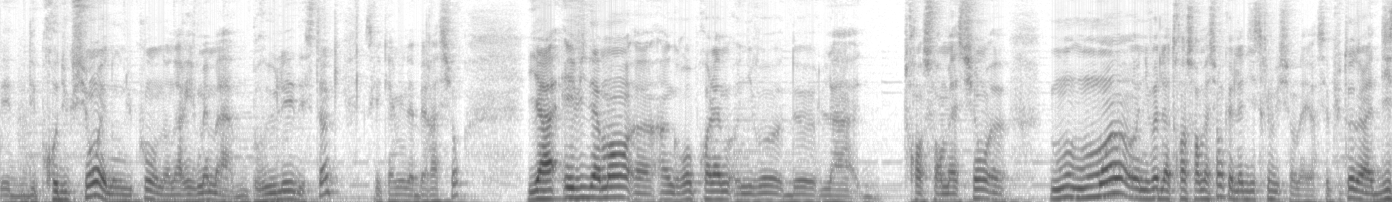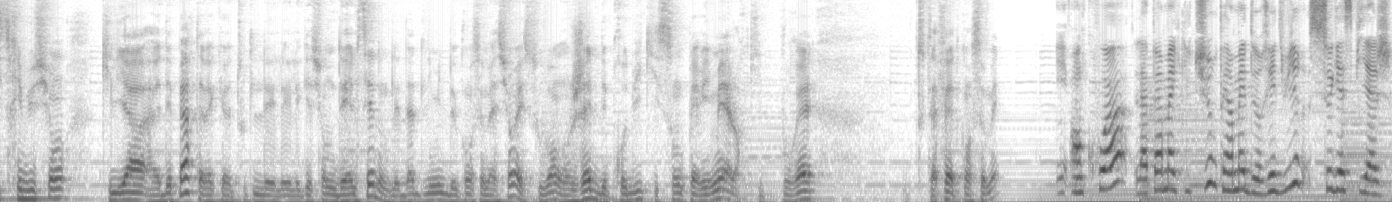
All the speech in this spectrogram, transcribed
des productions et donc du coup, on en arrive même à brûler des stocks, ce qui est quand même une aberration. Il y a évidemment euh, un gros problème au niveau de la transformation, euh, moins au niveau de la transformation que de la distribution d'ailleurs. C'est plutôt dans la distribution qu'il y a euh, des pertes avec toutes les, questions de DLC, donc les dates limites de consommation, et souvent on jette des produits qui sont périmés alors qu'ils pourraient tout à fait être consommés. Et en quoi la permaculture permet de réduire ce gaspillage?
